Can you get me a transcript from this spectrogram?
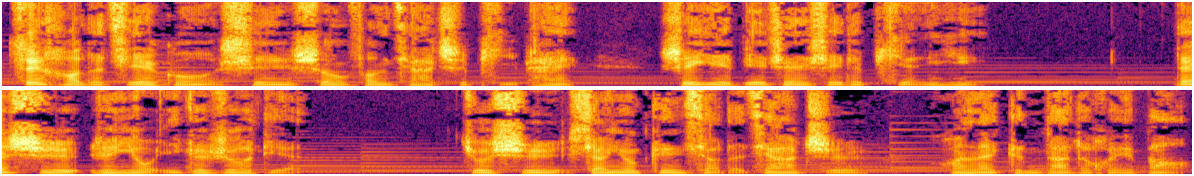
最好的结果是双方价值匹配，谁也别占谁的便宜。但是人有一个弱点，就是想用更小的价值换来更大的回报，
